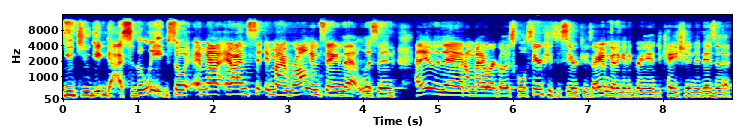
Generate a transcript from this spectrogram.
you do get guys to the league. So am I, am I, am I wrong in saying that, listen, at the end of the day, I don't matter where I go to school, Syracuse is Syracuse. I am going to get a great education. It is a,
